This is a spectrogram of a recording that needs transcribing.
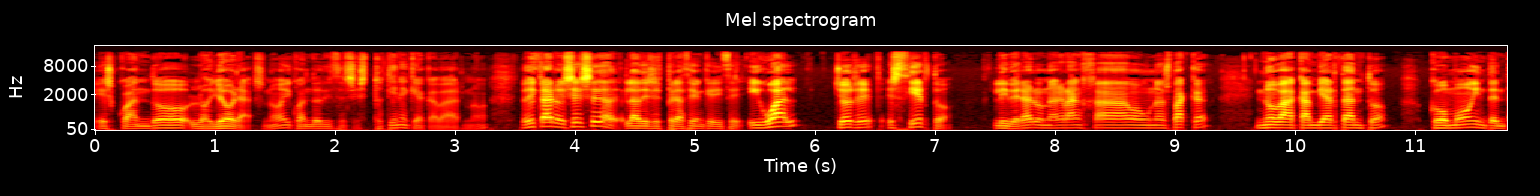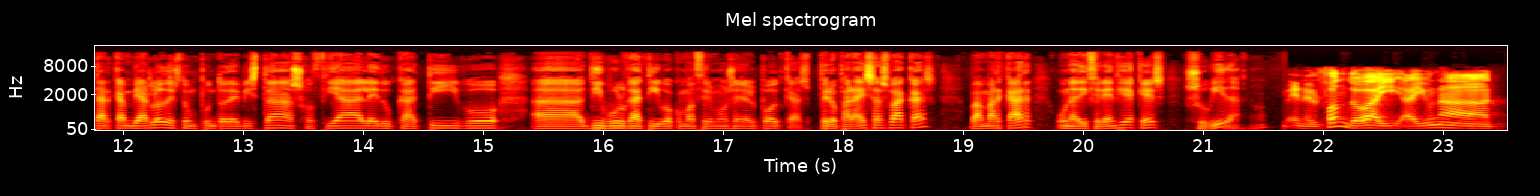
es cuando lo lloras, ¿no? Y cuando dices, esto tiene que acabar, ¿no? Entonces, claro, es esa la desesperación que dices. Igual, Joseph, es cierto, liberar una granja o unas vacas no va a cambiar tanto como intentar cambiarlo desde un punto de vista social, educativo, uh, divulgativo, como hacemos en el podcast. Pero para esas vacas va a marcar una diferencia que es su vida. En el fondo hay, hay una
